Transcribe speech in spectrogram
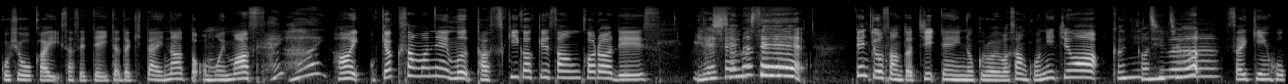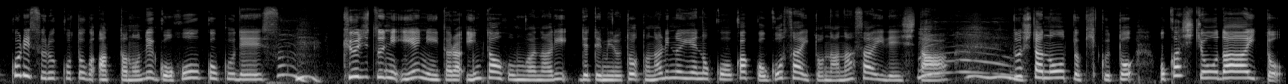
ご紹介させていただきたいなと思います。はい。はい、お客様ネームたすきがけさんからです。いらっしゃいませ。店長さんたち、店員の黒岩さん、こんにちは。こんにちは。こんにちは最近ほっこりすることがあったのでご報告です、休日に家にいたらインターホンが鳴り出てみると隣の家の子かっこ5歳と7歳でした、どうしたの？と聞くとお菓子ちょうだいと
